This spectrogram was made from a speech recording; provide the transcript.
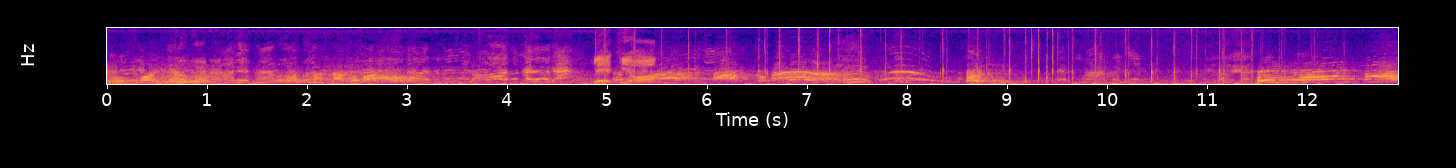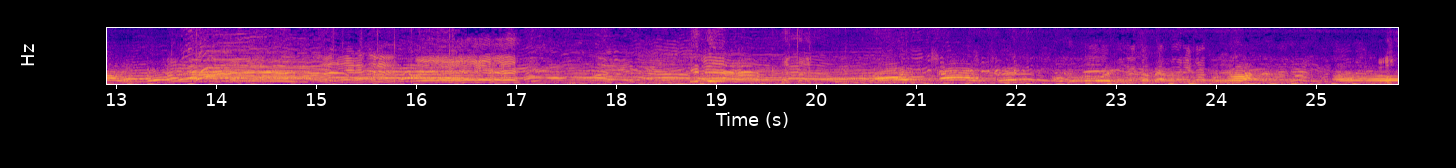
โยกปล่อยมือหาดิหารรถถดับเบาเลขที่ออกตามเข้ามาตึ้ง สี่ร้อยเก้าสิบเอ๊ะเฮ้ยเก้าสิบโอ้ยทำไมมันสุดยอดเออ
